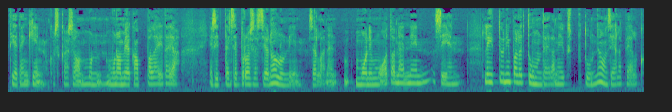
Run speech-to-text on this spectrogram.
tietenkin, koska se on mun, mun omia kappaleita ja, ja sitten se prosessi on ollut niin sellainen monimuotoinen, niin siihen liittyy niin paljon tunteita, niin yksi tunne on siellä pelko.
